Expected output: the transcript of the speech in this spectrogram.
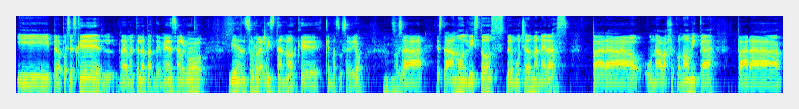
y, pero pues es que realmente la pandemia es algo bien surrealista, ¿no? Que, que nos sucedió. Uh -huh. O sea, estábamos listos de muchas maneras para una baja económica, para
